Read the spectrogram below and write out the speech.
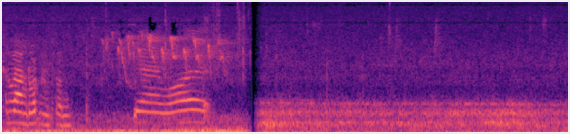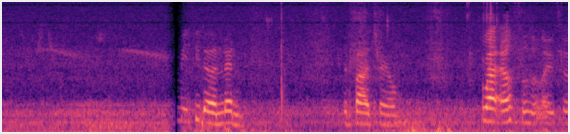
ข้างล่างรถมันชน Yeah. What? มีที่เดินเล่น เป็นฟาเทรล Where else does it lead to?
